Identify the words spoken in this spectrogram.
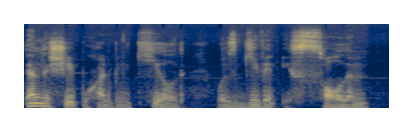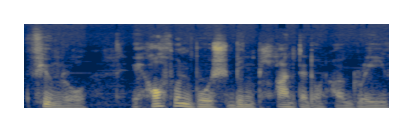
Then the sheep who had been killed was given a solemn funeral, a hawthorn bush being planted on her grave.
